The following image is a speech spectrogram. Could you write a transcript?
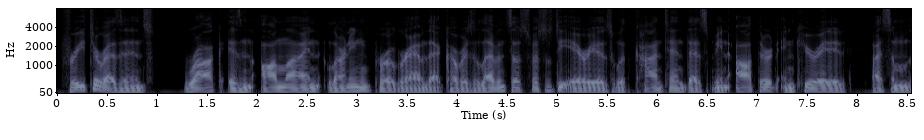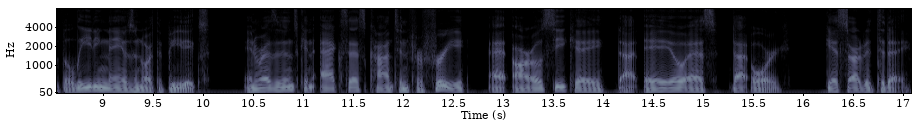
Free to residents, ROCK is an online learning program that covers 11 subspecialty areas with content that's being authored and curated by some of the leading names in orthopedics. And residents can access content for free at rock.aaos.org. Get started today.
